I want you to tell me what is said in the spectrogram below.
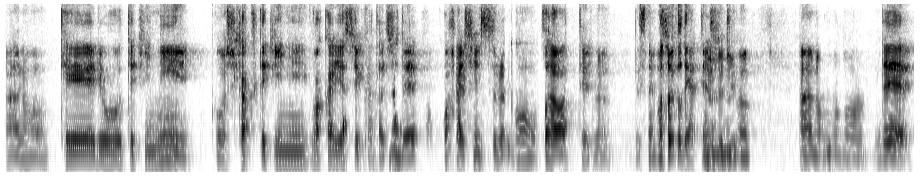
あの定量的にこう視覚的に分かりやすい形でこう配信するのをこだわってるんですね。まあ、そういうことやってるんですよ自分。あので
